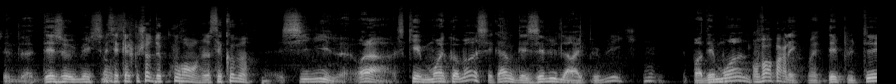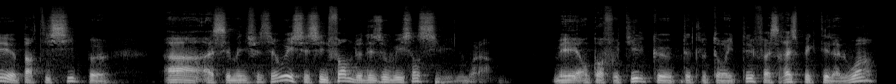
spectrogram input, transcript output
C'est de la désobéissance. Mais c'est quelque chose de courant, c'est commun. Civil, voilà. Ce qui est moins commun, c'est quand même des élus de la République, et pas des moindres. On va en parler. Députés participent à, à ces manifestations. Oui, c'est une forme de désobéissance civile, voilà. Mais encore faut-il que peut-être l'autorité fasse respecter la loi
